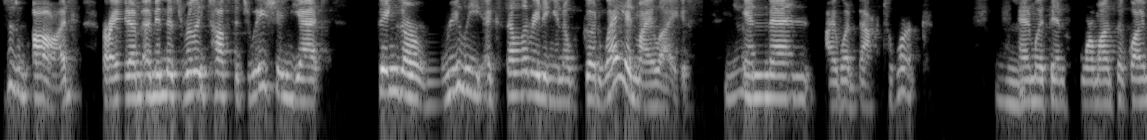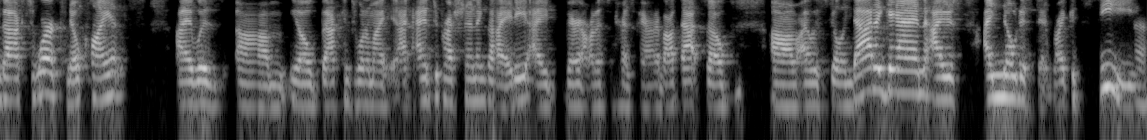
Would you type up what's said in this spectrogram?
"This is odd, right? I'm, I'm in this really tough situation, yet." Things are really accelerating in a good way in my life. Yeah. And then I went back to work. Mhm. And within four months of going back to work, no clients. I was, um, you know, back into one of my. I, I have depression and anxiety. I very honest and transparent about that. So, um, I was feeling that again. I just, I noticed it. Where I could see Yeah.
